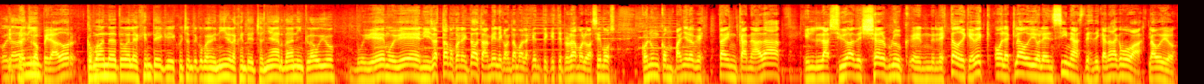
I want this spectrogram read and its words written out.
Hola, nuestro operador. ¿Cómo anda toda la gente que escucha Entre Copas Venir? La gente de Chañar, Dani, Claudio. Muy bien, muy bien. Y ya estamos conectados también. Le contamos a la gente que este programa lo hacemos con un compañero que está en Canadá, en la ciudad de Sherbrooke, en el estado de Quebec. Hola, Claudio Lencinas, desde Canadá. ¿Cómo va, Claudio?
